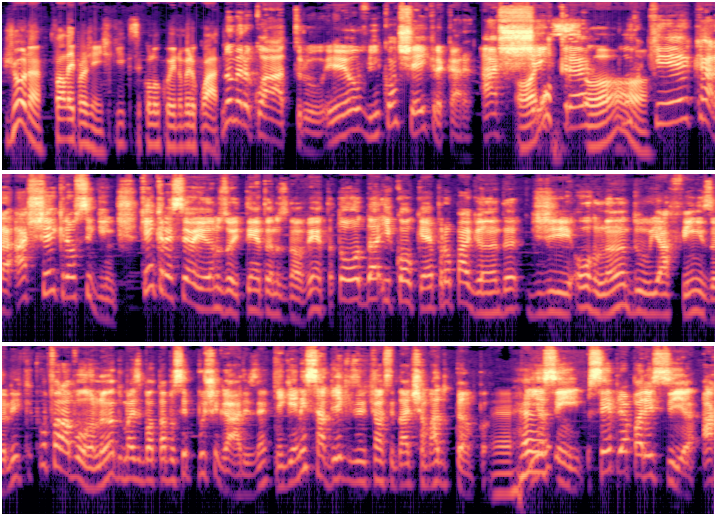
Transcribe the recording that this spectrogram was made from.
Juna, fala aí pra gente, o que, que você colocou aí, número 4? Número 4, eu vim com a Sheikra, cara. A Sheikra. Porque, cara, a Sheikra é o seguinte: quem cresceu aí anos 80, anos 90, toda e qualquer propaganda de Orlando e afins ali, que eu falava Orlando, mas botava sempre Busch Gardens, né? Ninguém nem sabia que existia uma cidade chamada Tampa. É. E assim, sempre aparecia a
